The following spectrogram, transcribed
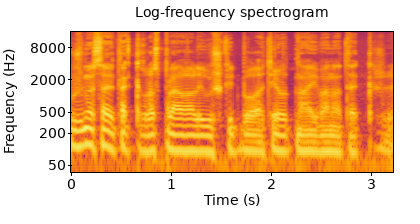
Už sme sa aj tak rozprávali, už keď bola tehotná Ivana, takže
